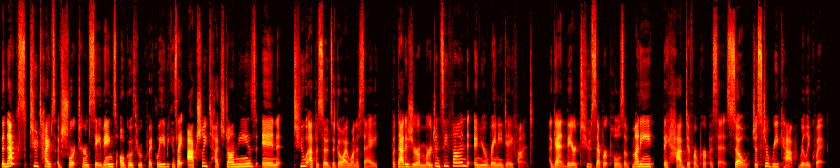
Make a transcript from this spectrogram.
The next two types of short term savings I'll go through quickly because I actually touched on these in two episodes ago, I want to say, but that is your emergency fund and your rainy day fund. Again, they are two separate pools of money, they have different purposes. So, just to recap really quick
